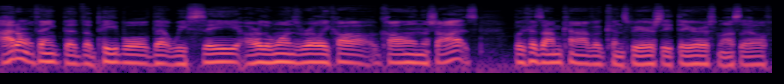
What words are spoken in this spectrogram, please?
I don't think that the people that we see are the ones really call, calling the shots because I'm kind of a conspiracy theorist myself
